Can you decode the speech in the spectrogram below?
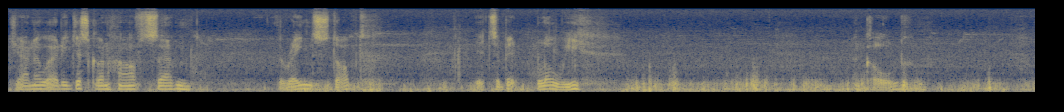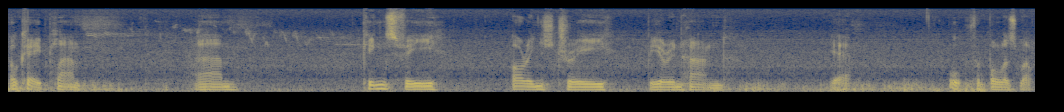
January, just gone half seven. The rain stopped. It's a bit blowy and cold. Okay, plan. Um, King's Fee, orange tree, beer in hand. Yeah. Oh, football as well.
